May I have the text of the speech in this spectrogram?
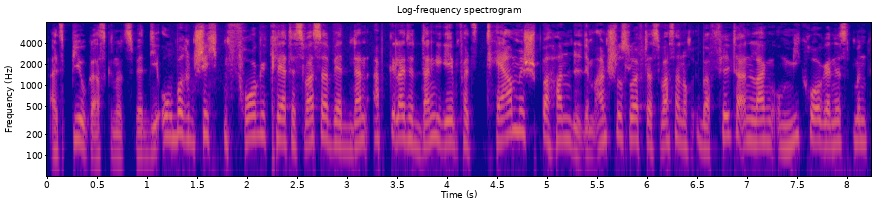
als Biogas genutzt werden. Die oberen Schichten vorgeklärtes Wasser werden dann abgeleitet und dann gegebenenfalls thermisch behandelt. Im Anschluss läuft das Wasser noch über Filteranlagen, um Mikroorganismen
